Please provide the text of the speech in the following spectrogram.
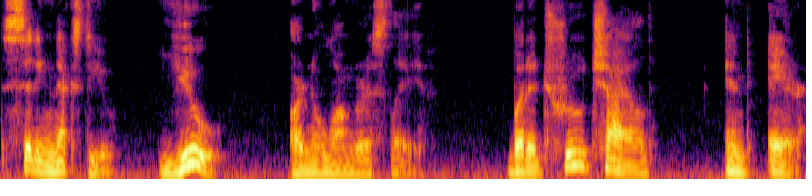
sitting next to you, you are no longer a slave, but a true child and heir.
